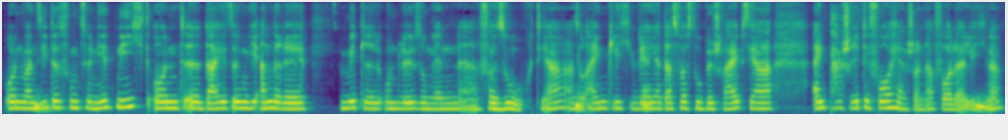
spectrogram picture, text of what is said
Und man mhm. sieht, das funktioniert nicht. Und äh, äh, da jetzt irgendwie andere Mittel und Lösungen äh, versucht. Ja, also mhm. eigentlich wäre ja das, was du beschreibst, ja ein paar Schritte vorher schon erforderlich. Ne?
